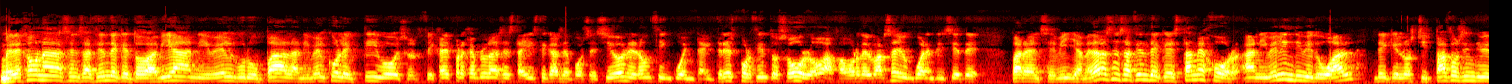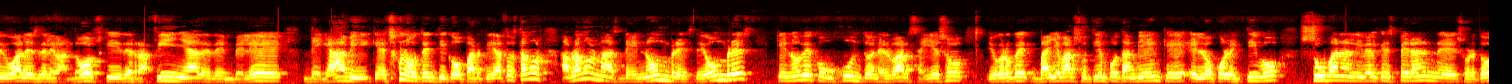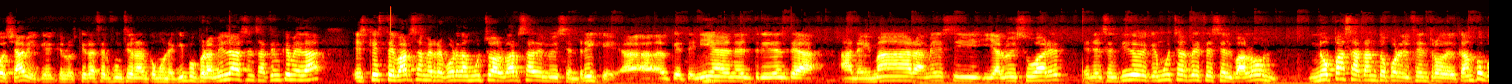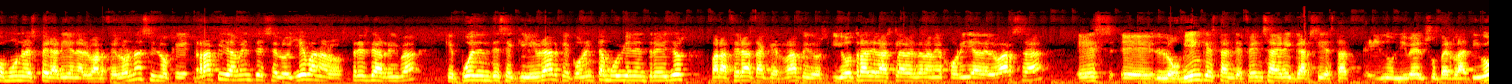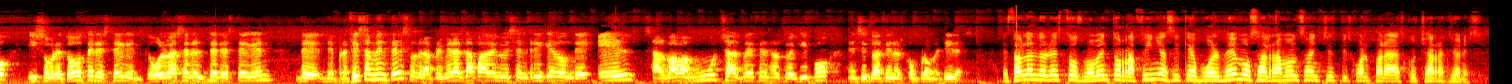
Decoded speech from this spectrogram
Me deja una sensación de que todavía a nivel grupal, a nivel colectivo, si os fijáis, por ejemplo, las estadísticas de posesión, era un 53% solo a favor del Barça y un 47% para el Sevilla. Me da la sensación de que está mejor a nivel individual, de que los chispazos individuales de Lewandowski, de Rafinha, de Dembélé, de Gaby, que ha hecho un auténtico partidazo. Estamos, hablamos más de nombres, de hombres, que no de conjunto en el Barça. Y eso yo creo que va a llevar su tiempo también que en lo colectivo suban al nivel que esperan, eh, sobre todo Xavi, que, que los quiere hacer funcionar como un equipo. Pero a mí la sensación que me da es que este Barça me recuerda mucho al Barça de Luis Enrique, al que tenía en el tridente a, Neymar, a Messi y a Luis Suárez, en el sentido de que muchas veces el balón no pasa tanto por el centro del campo como uno esperaría en el Barcelona, sino que rápidamente se lo llevan a los tres de arriba que pueden desequilibrar, que conectan muy bien entre ellos para hacer ataques rápidos. Y otra de las claves de la mejoría del Barça es eh, lo bien que está en defensa. Eric García está teniendo un nivel superlativo y sobre todo Ter Stegen, que vuelve a ser el Ter Stegen de, precisamente eso, de la primera etapa de Luis Enrique, donde él salvaba muchas veces a su equipo en situaciones comprometidas. Está hablando en estos momentos Rafinha, así que volvemos al Ramón Sánchez Pizjuán para escuchar reacciones.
